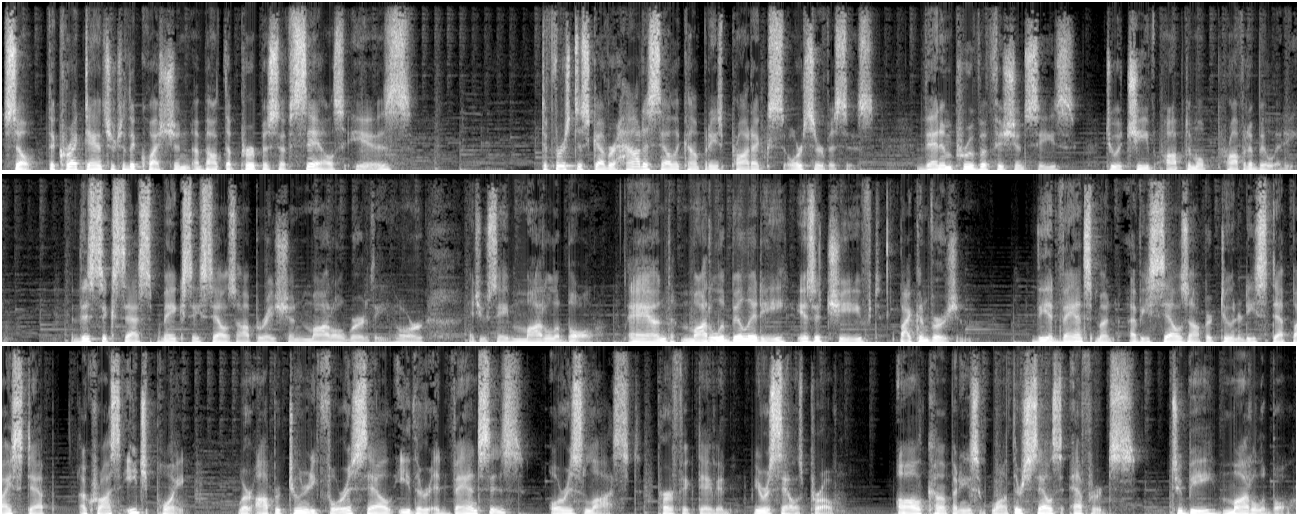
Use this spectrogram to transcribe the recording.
So, the correct answer to the question about the purpose of sales is to first discover how to sell a company's products or services, then improve efficiencies to achieve optimal profitability. This success makes a sales operation model worthy, or as you say, modelable. And modelability is achieved by conversion, the advancement of a sales opportunity step by step across each point where opportunity for a sale either advances or is lost. Perfect, David. You're a sales pro. All companies want their sales efforts to be modelable.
